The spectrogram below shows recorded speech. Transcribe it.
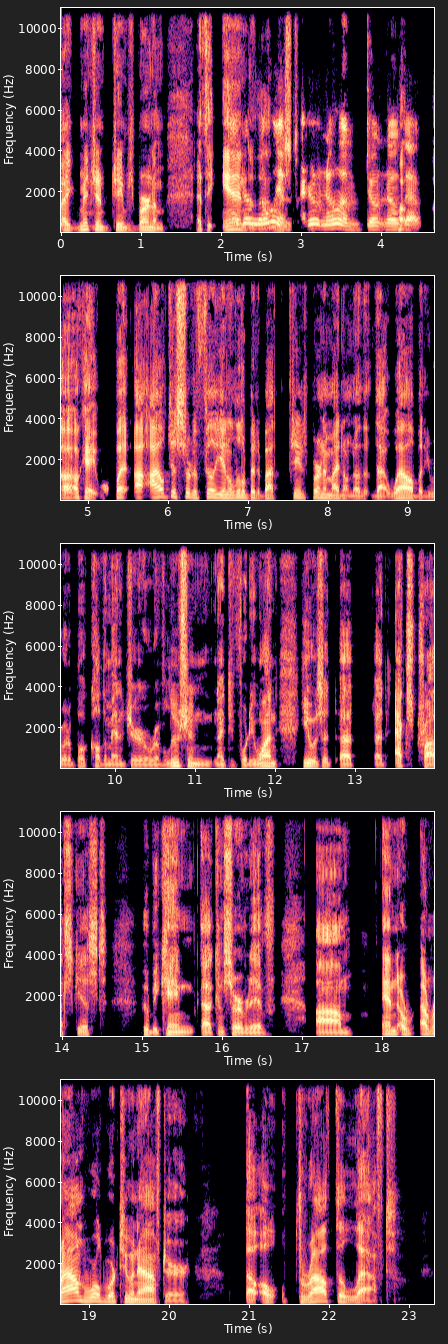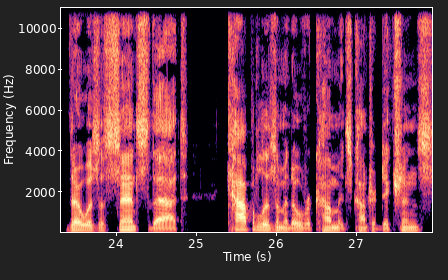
I mentioned James Burnham at the I end don't of that know him. list. I don't know him. Don't know Oh, that. Uh, okay, but I, I'll just sort of fill you in a little bit about James Burnham. I don't know that, that well, but he wrote a book called The Managerial Revolution, 1941. He was a, a an ex Trotskyist who became uh, conservative, um, and a, around World War II and after, uh, uh, throughout the left, there was a sense that capitalism had overcome its contradictions.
